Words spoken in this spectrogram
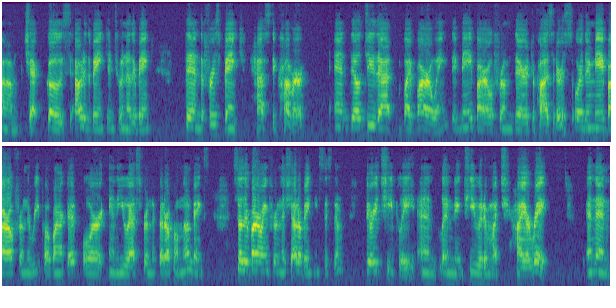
um, check goes out of the bank into another bank, then the first bank has to cover, and they'll do that by borrowing. They may borrow from their depositors, or they may borrow from the repo market, or in the U.S. from the Federal Home Loan Banks. So they're borrowing from the shadow banking system very cheaply and lending to you at a much higher rate. And then,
